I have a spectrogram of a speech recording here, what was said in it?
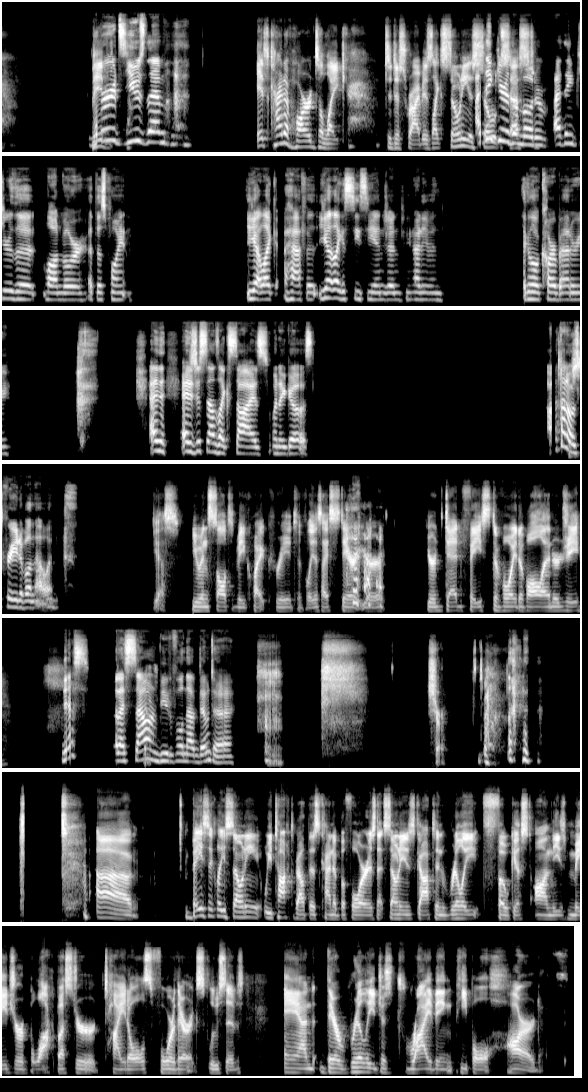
Words, use them. it's kind of hard to like to describe. Is like Sony is I so think you're the motor. I think you're the lawnmower at this point. You got like a half a. You got like a CC engine. You're not even like a little car battery. and and it just sounds like size when it goes. I thought I was creative on that one. Yes, you insulted me quite creatively as I stare at your your dead face devoid of all energy. Yes, But I sound beautiful now, don't I? Sure. um, basically, Sony, we talked about this kind of before, is that Sony's gotten really focused on these major blockbuster titles for their exclusives. And they're really just driving people hard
